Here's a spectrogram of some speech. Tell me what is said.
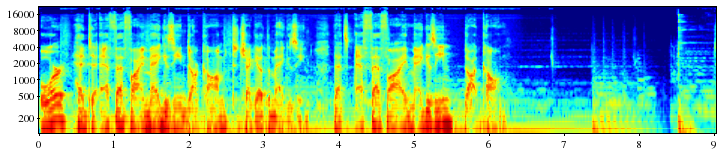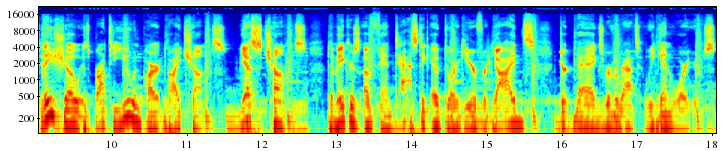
Or head to ffimagazine.com to check out the magazine. That's ffimagazine.com. Today's show is brought to you in part by Chums. Yes, Chums, the makers of fantastic outdoor gear for guides, dirt bags, river rats, and weekend warriors.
